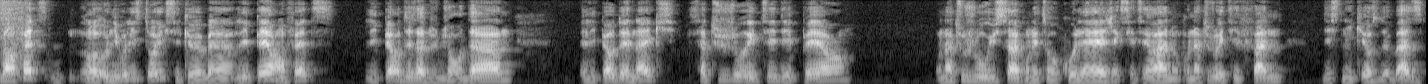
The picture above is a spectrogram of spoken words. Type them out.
Ben, En fait, au niveau de l'historique, c'est que ben, les paires, en fait, les paires déjà de Jordan, les paires de Nike, ça a toujours été des paires. On a toujours eu ça quand on était au collège, etc. Donc on a toujours été fan des sneakers de base.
